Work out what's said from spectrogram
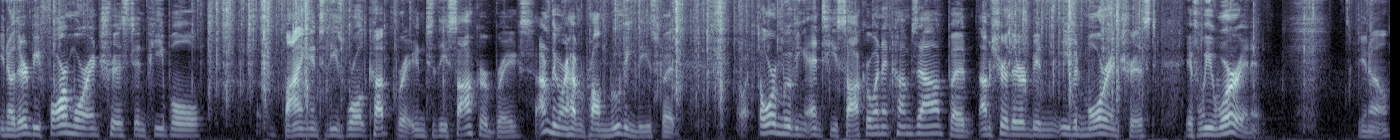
you know, there'd be far more interest in people buying into these World Cup into these soccer breaks. I don't think we're gonna have a problem moving these, but or moving NT soccer when it comes out. But I'm sure there would be even more interest if we were in it. You know.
